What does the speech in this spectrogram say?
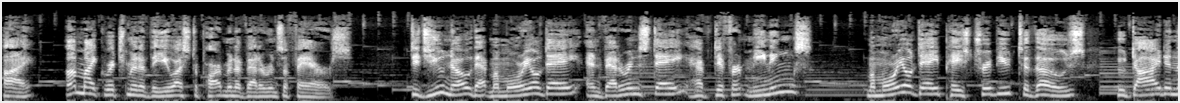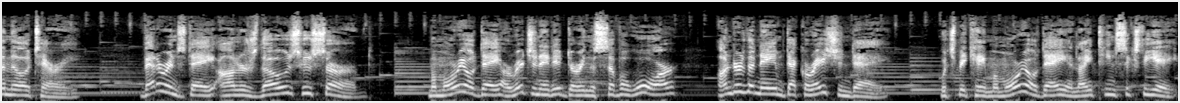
Hi, I'm Mike Richmond of the U.S. Department of Veterans Affairs. Did you know that Memorial Day and Veterans Day have different meanings? Memorial Day pays tribute to those who died in the military. Veterans Day honors those who served. Memorial Day originated during the Civil War under the name Decoration Day, which became Memorial Day in 1968.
